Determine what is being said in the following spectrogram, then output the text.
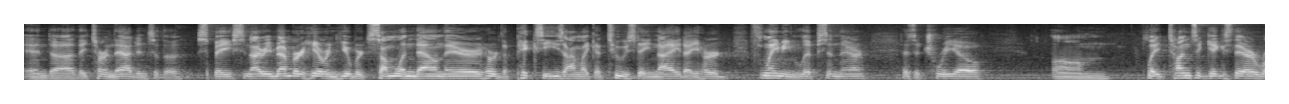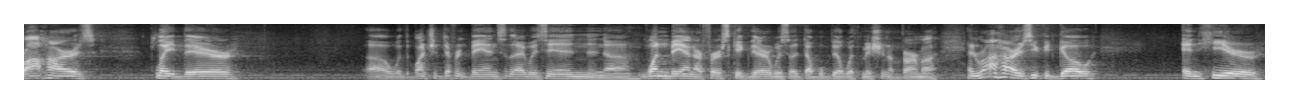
and uh, they turned that into the space. And I remember hearing Hubert Sumlin down there, heard the Pixies on like a Tuesday night. I heard Flaming Lips in there as a trio. Um, played tons of gigs there. Rahars played there uh, with a bunch of different bands that I was in. And uh, one band, our first gig there, was a double bill with Mission of Burma. And Rahars, you could go and hear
